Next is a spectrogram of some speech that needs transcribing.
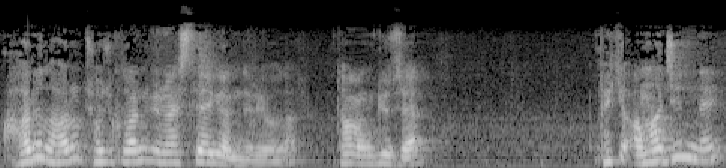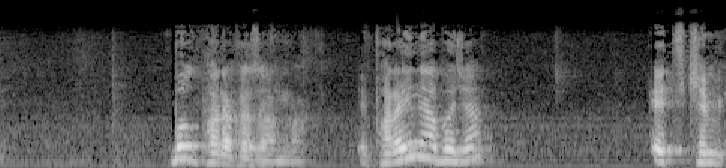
harıl harıl çocuklarını üniversiteye gönderiyorlar. Tamam güzel. Peki amacın ne? Bol para kazanmak. E parayı ne yapacaksın? Et kemik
